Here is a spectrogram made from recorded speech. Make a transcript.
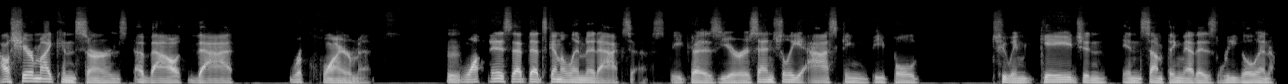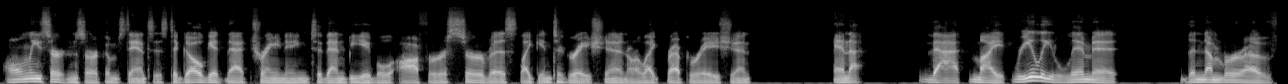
I'll share my concerns about that requirement. Mm. One is that that's going to limit access because you're essentially asking people to engage in in something that is legal in only certain circumstances to go get that training to then be able to offer a service like integration or like preparation and that might really limit the number of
